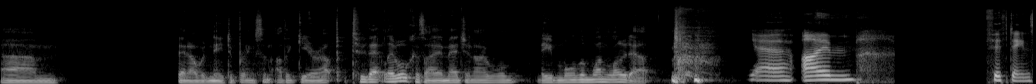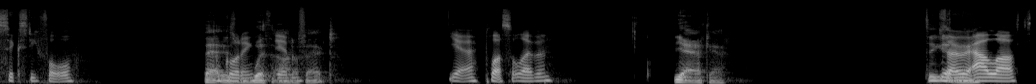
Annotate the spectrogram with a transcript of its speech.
Um then I would need to bring some other gear up to that level because I imagine I will need more than one loadout. Yeah, I'm 1564. That is with artifact. Yeah, plus 11. Yeah, okay. So, you So get there. our last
